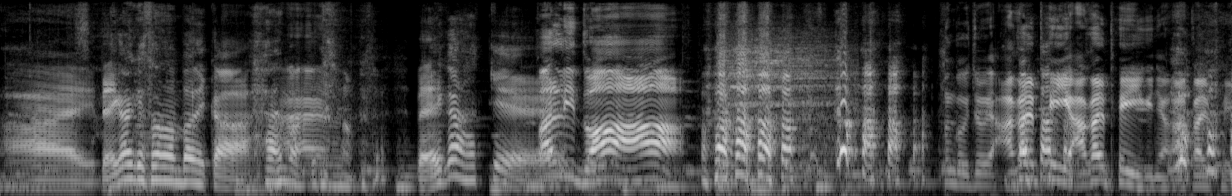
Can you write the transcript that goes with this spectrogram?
아이, 내가 계산한다니까. 내가 할게. 빨리 놔. 그거 저기 아갈페이 아갈페이 그냥 아갈페이.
